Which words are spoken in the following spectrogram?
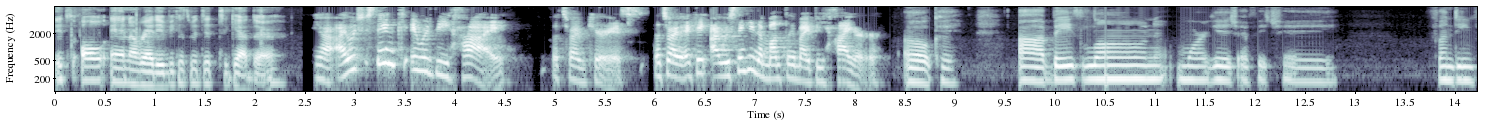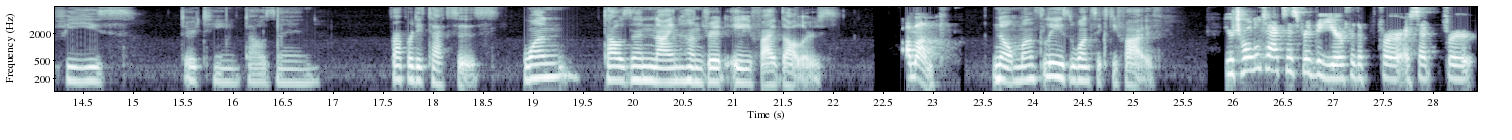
it's all in already because we did together. Yeah, I would just think it would be high. That's why I'm curious. That's why I think I was thinking the monthly might be higher. Oh, okay. Uh base loan, mortgage, FHA, funding fees, thirteen thousand. Property taxes, one thousand nine hundred eighty-five dollars. A month. No, monthly is one sixty-five. Your total taxes for the year for the for a set for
